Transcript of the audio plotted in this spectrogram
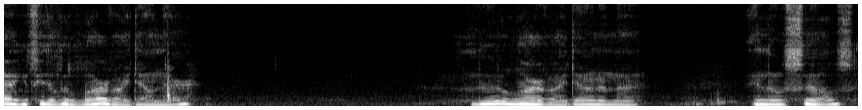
Yeah, you can see the little larvae down there. Little larvae down in the in those cells.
